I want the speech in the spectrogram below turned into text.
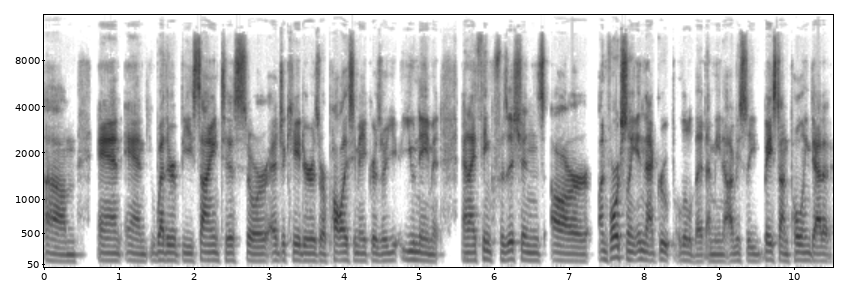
um, and and whether it be scientists or educators or policymakers or you, you, name it. And i think physicians are unfortunately in that group a little bit. I mean obviously based on polling data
